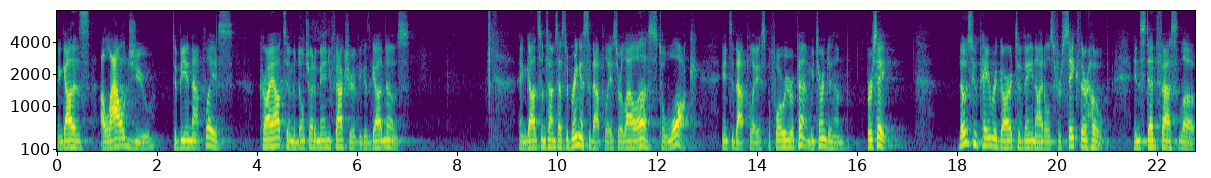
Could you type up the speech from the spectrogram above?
and God has allowed you to be in that place, cry out to Him and don't try to manufacture it because God knows. And God sometimes has to bring us to that place or allow us to walk into that place before we repent and we turn to Him. Verse 8 Those who pay regard to vain idols forsake their hope in steadfast love.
